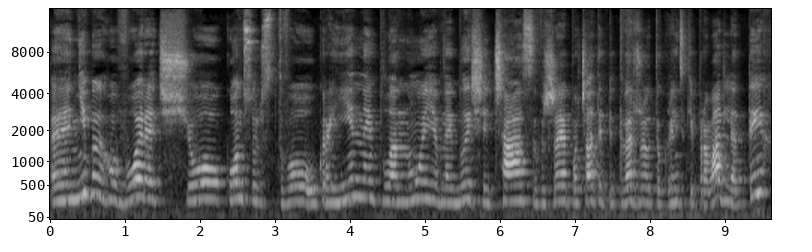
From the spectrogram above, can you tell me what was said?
Е, ніби говорять, що консульство України планує в найближчий час вже почати підтверджувати українські права для тих.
